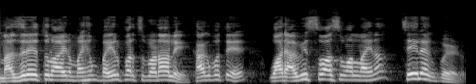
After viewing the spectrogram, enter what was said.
నజరేతులు ఆయన మహిమ బయలుపరచబడాలి. కాకపోతే వారి అవిశ్వాసం వలన ఆయన చేయలేకపోయాడు.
